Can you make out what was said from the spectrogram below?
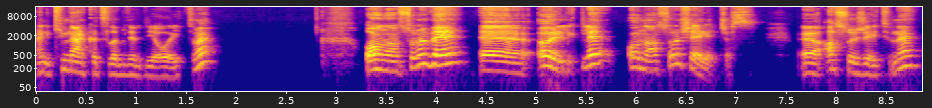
Hani kimler katılabilir diye o eğitime. Ondan sonra ve e, öylelikle ondan sonra şeye geçeceğiz. E, astroloji eğitimine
